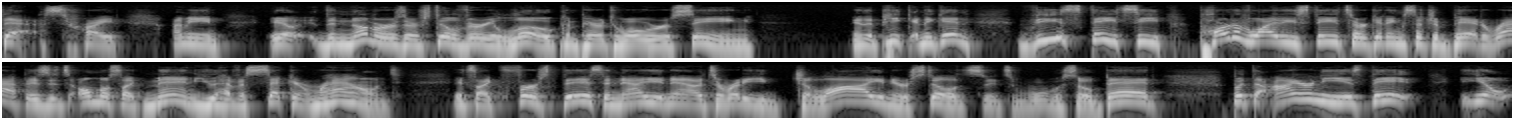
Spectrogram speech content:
deaths, right? I mean, you know, the numbers are still very low compared to what we were seeing in the peak. And again, these states, see, part of why these states are getting such a bad rap is it's almost like, man, you have a second round. It's like first this, and now you now it's already July, and you're still it's it's so bad. But the irony is they, you know,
